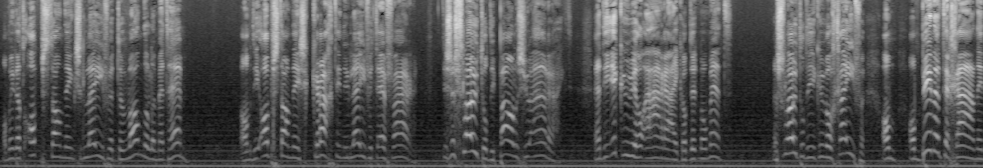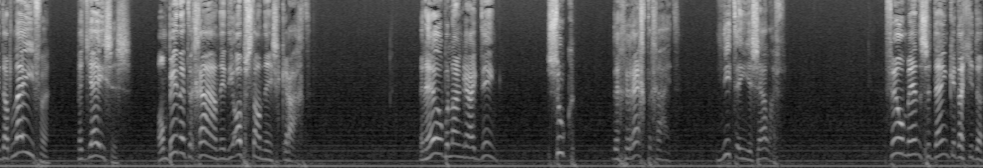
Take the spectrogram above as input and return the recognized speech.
Om in dat opstandingsleven te wandelen met Hem. Om die opstandingskracht in uw leven te ervaren. Het is een sleutel die Paulus u aanreikt. En die ik u wil aanreiken op dit moment. Een sleutel die ik u wil geven. Om, om binnen te gaan in dat leven met Jezus. Om binnen te gaan in die opstandingskracht. Een heel belangrijk ding. Zoek de gerechtigheid. Niet in jezelf. Veel mensen denken dat je de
